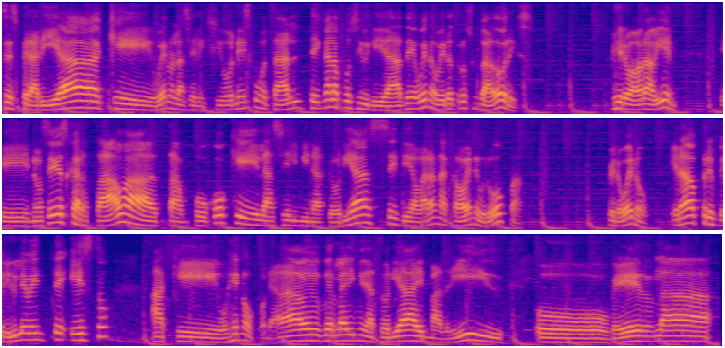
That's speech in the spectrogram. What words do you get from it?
se esperaría que, bueno, las elecciones como tal tengan la posibilidad de, bueno, ver otros jugadores. Pero ahora bien, eh, no se descartaba tampoco que las eliminatorias se llevaran a cabo en Europa. Pero bueno, era preferiblemente esto a que, bueno, a ver la eliminatoria en Madrid o verla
